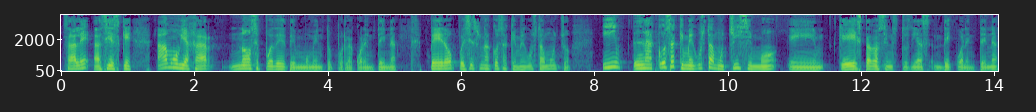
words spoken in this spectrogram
¿Sale? Así es que amo viajar, no se puede de momento por la cuarentena, pero pues es una cosa que me gusta mucho. Y la cosa que me gusta muchísimo, eh, que he estado haciendo estos días de cuarentena,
